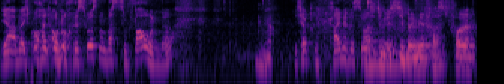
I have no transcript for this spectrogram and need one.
Ja, aber ich brauche halt auch noch Ressourcen, um was zu bauen, ne? Ja. Ich habe keine Ressourcen die mehr. ist die bei mir fast voll.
